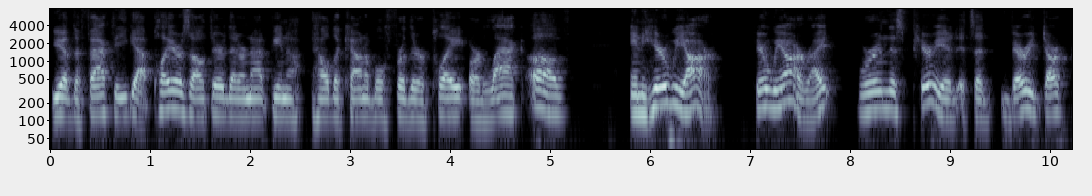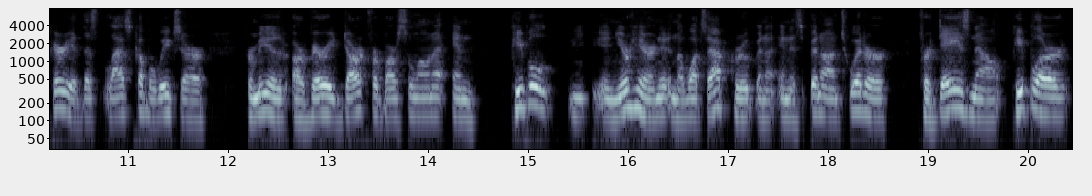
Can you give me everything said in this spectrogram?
you have the fact that you got players out there that are not being held accountable for their play or lack of. And here we are. Here we are, right? We're in this period. It's a very dark period. This last couple weeks are for me are very dark for Barcelona and people and you're hearing it in the WhatsApp group and, and it's been on Twitter for days now. People are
